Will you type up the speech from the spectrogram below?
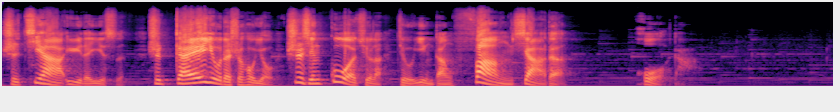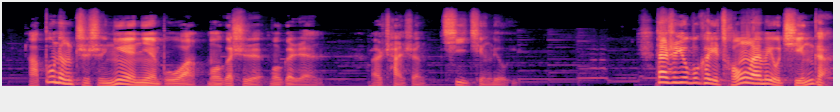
是驾驭的意思，是该有的时候有，事情过去了就应当放下的豁达。啊，不能只是念念不忘某个事、某个人而产生七情六欲，但是又不可以从来没有情感，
